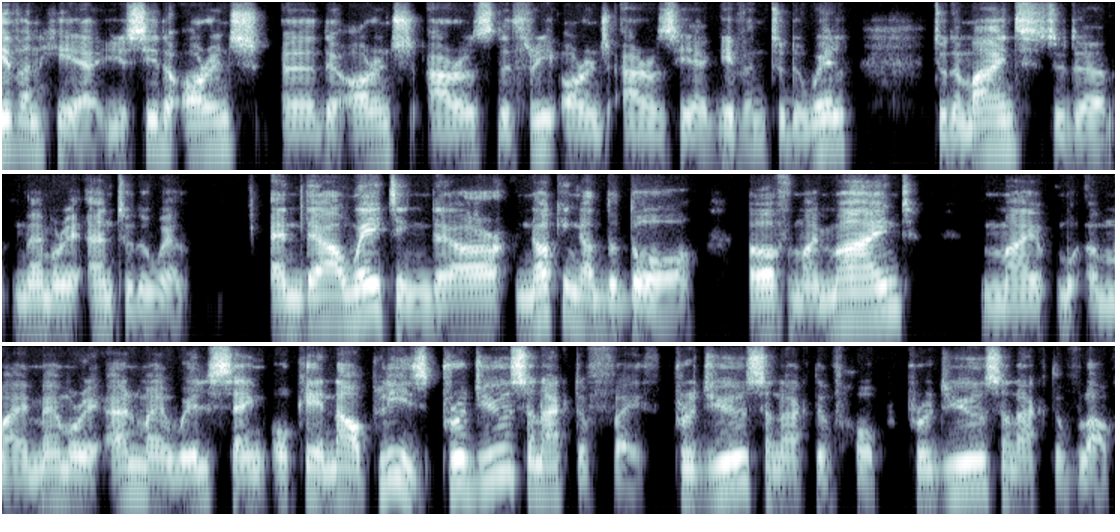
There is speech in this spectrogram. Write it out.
given here. You see the orange, uh, the orange arrows, the three orange arrows here given to the will, to the mind, to the memory, and to the will. and they are waiting, they are knocking at the door of my mind, my, my memory and my will saying, okay, now please produce an act of faith, produce an act of hope, produce an act of love.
